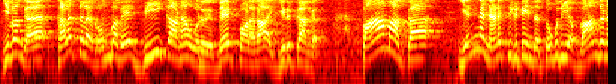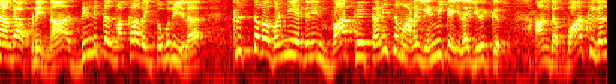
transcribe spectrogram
இவங்க களத்துல ரொம்பவே வீக்கான ஒரு வேட்பாளரா இருக்காங்க. பாமக என்ன நினச்சிக்கிட்டு இந்த தொகுதியை வாங்கினாங்க அப்படின்னா திண்டுக்கல் மக்களவை தொகுதியில் கிறிஸ்தவ வன்னியர்களின் வாக்கு கணிசமான எண்ணிக்கையில் இருக்கு. அந்த வாக்குகள்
